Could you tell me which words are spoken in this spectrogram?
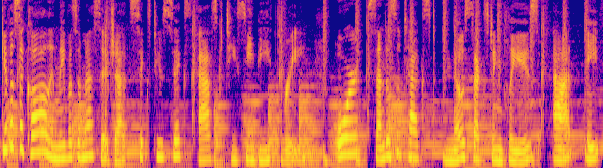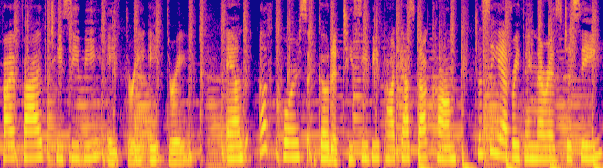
give us a call and leave us a message at 626 Ask TCB3 or send us a text, no sexting please, at 855 TCB 8383. And of course, go to TCBpodcast.com to see everything there is to see.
